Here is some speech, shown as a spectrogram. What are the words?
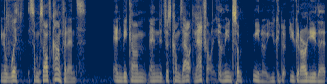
you know, with some self confidence, and become, and it just comes out naturally. I mean, some you know you could you could argue that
